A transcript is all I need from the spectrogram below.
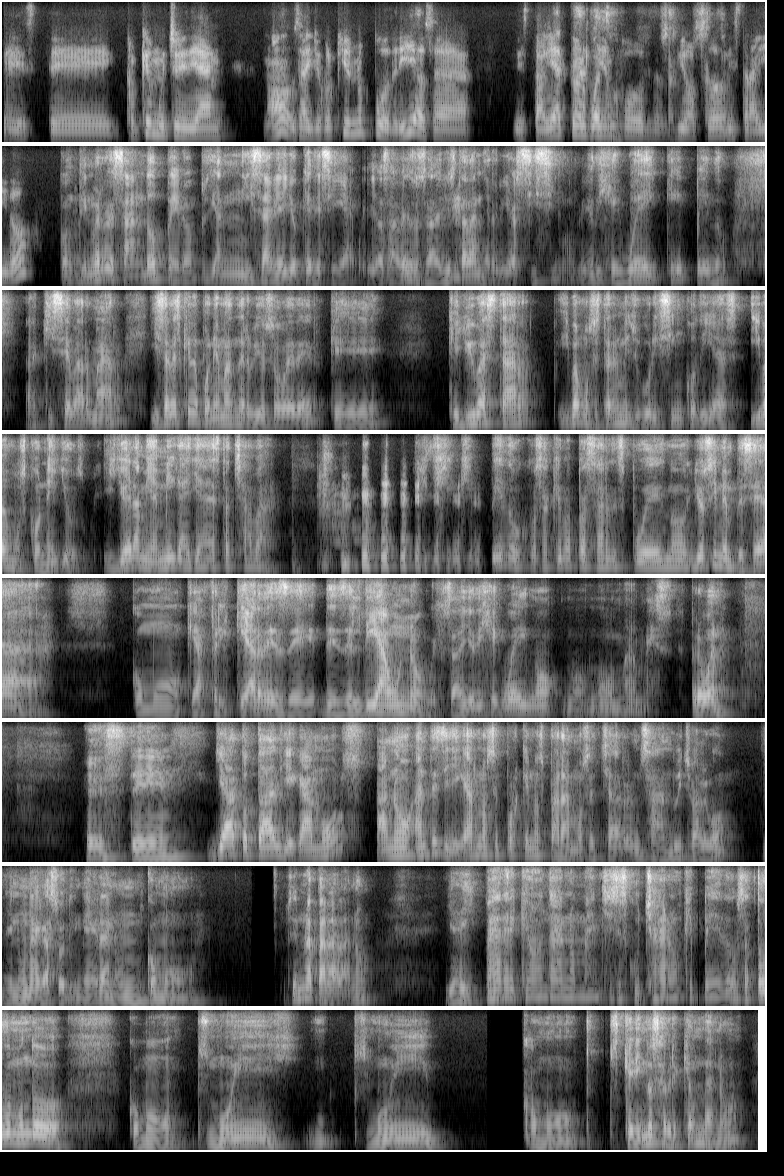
este, creo que muchos dirían, no, o sea, yo creo que yo no podría, o sea, estaría todo Ah, el bueno, tiempo nervioso, o sea, distraído. Continué rezando, pero pues ya ni sabía yo qué decía, güey, ya sabes, o sea, yo estaba nerviosísimo, yo dije, güey, ¿qué pedo? Aquí se va a armar. ¿Y sabes qué me ponía más nervioso, Eder? Que, que yo iba a estar, íbamos a estar en Medjugorje cinco días, íbamos con ellos, y yo era mi amiga ya, esta chava. Y dije, ¿qué pedo? O sea, ¿qué va a pasar después? No, yo sí me empecé a como que a friquear desde, desde el día uno, güey. O sea, yo dije, güey, no, no, no mames. Pero bueno, este, ya total llegamos. Ah, no, antes de llegar, no sé por qué nos paramos a echar un sándwich o algo en una gasolinera, en un como, pues, en una parada, ¿no? Y ahí, padre, ¿qué onda? No manches, ¿escucharon? ¿Qué pedo? O sea, todo el mundo como, pues muy, pues muy, como, pues, queriendo saber qué onda, ¿no?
